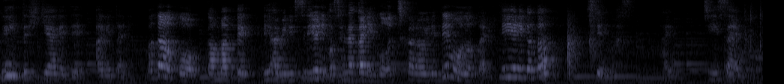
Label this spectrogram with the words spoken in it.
グイッと引き上げてあげたり。またはこう頑張ってリハビリするようにこう背中にこう力を入れて戻ったりっていうやり方をしています。小さいもの。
